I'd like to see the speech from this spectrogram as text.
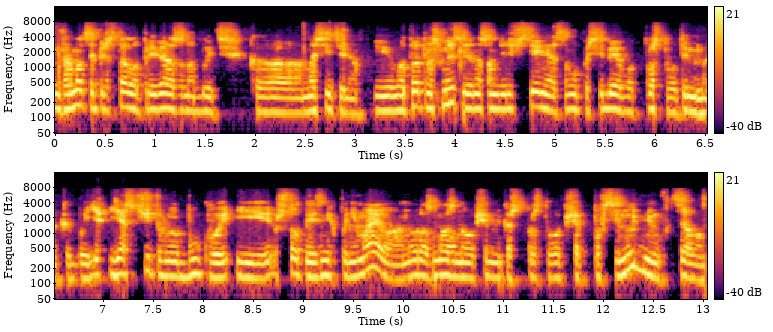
информация перестала привязана быть к носителю. И вот в этом смысле, на самом деле, чтение само по себе, вот просто вот именно как бы я, я считываю буквы и что-то из них понимаю, оно размазано вообще, мне кажется, просто вообще по всему дню в целом.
